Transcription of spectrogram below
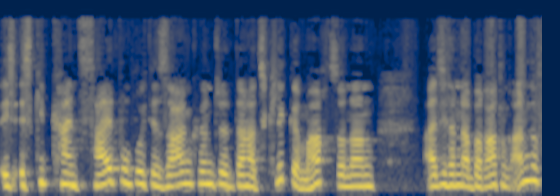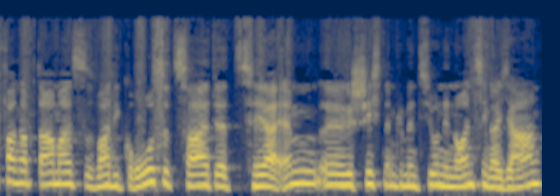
ich, es gibt keinen Zeitpunkt, wo ich dir sagen könnte, da hat's Klick gemacht, sondern als ich dann in der Beratung angefangen habe damals, das war die große Zeit der CRM-Geschichteninplementierung in den 90er Jahren.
